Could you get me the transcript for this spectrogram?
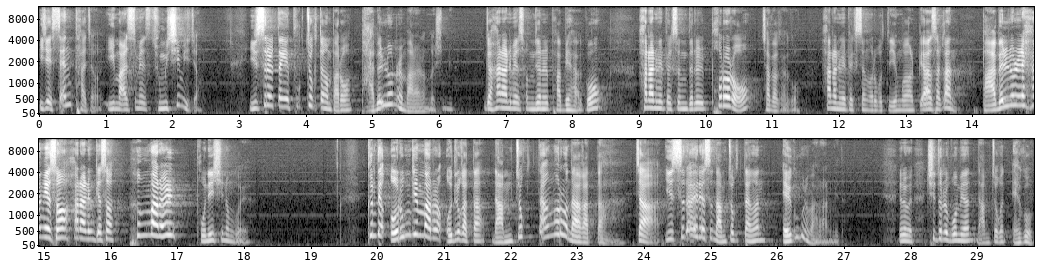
이제 센터죠. 이 말씀의 중심이죠. 이스라엘 땅의 북쪽 땅은 바로 바벨론을 말하는 것입니다. 그러니까 하나님의 성전을 파괴하고 하나님의 백성들을 포로로 잡아가고 하나님의 백성으로부터 영광을 빼앗아간 바벨론을 향해서 하나님께서 흑마를 보내시는 거예요. 그런데 어룽진 말은 어디로 갔다? 남쪽 땅으로 나갔다. 자, 이스라엘에서 남쪽 땅은 애굽을 말합니다. 여러분 지도를 보면 남쪽은 애굽,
